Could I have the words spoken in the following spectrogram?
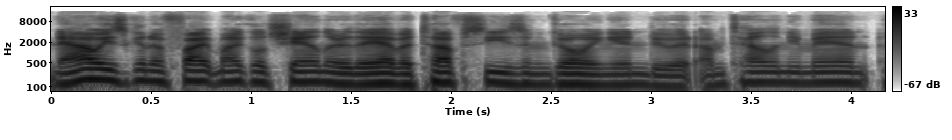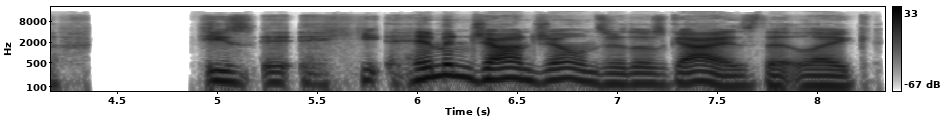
Now he's going to fight Michael Chandler. They have a tough season going into it. I'm telling you, man. He's eh, eh, he, him and Jon Jones are those guys that like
